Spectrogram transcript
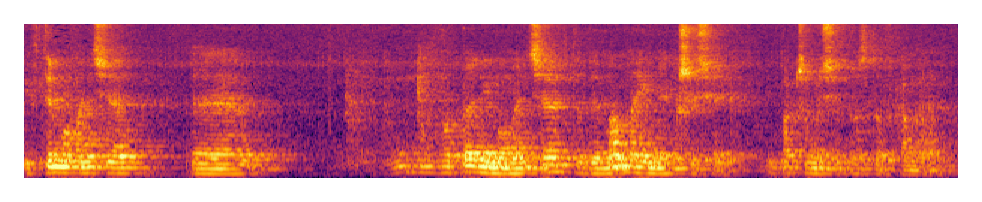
I w tym momencie, e, w odpowiednim momencie, wtedy mam na imię Krzysiek i patrzymy się prosto w kamerę.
